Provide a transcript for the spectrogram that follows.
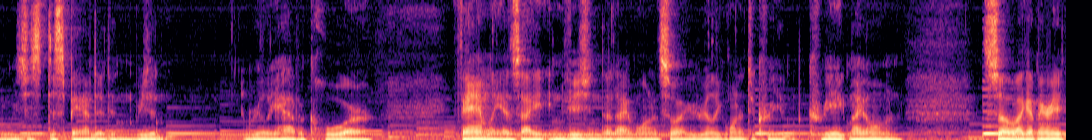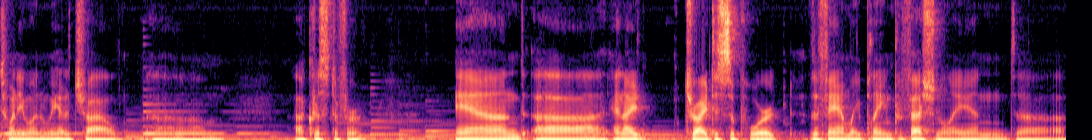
we just disbanded, and we didn't really have a core family as I envisioned that I wanted. So I really wanted to create create my own. So I got married at 21. We had a child, um, uh, Christopher, and uh, and I tried to support the family playing professionally and. Uh,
